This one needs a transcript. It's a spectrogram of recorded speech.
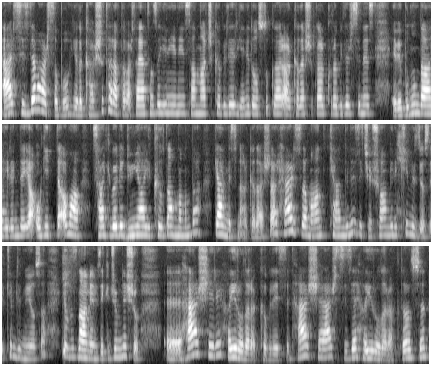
eğer sizde varsa bu ya da karşı tarafta varsa hayatınıza yeni yeni insanlar çıkabilir, yeni dostluklar, arkadaşlıklar kurabilirsiniz. E, ve bunun dahilinde ya o gitti ama sanki böyle dünya yıkıldı anlamında gelmesin arkadaşlar. Her zaman kendiniz için şu an beni kim izliyorsa, kim dinliyorsa yıldıznamemizdeki cümle şu. Ee, her şeri hayır olarak kabul etsin. Her şer size hayır olarak dönsün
